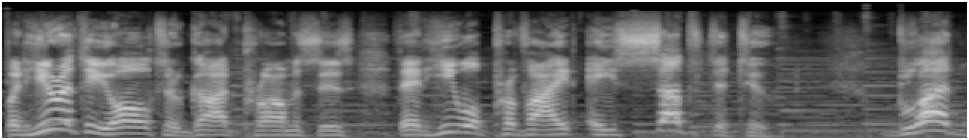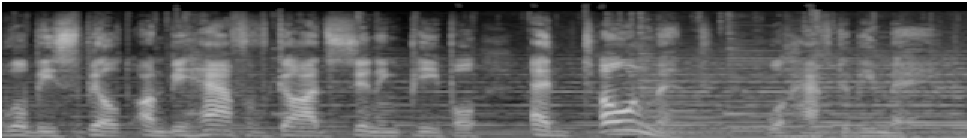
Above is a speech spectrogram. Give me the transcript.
But here at the altar, God promises that He will provide a substitute. Blood will be spilt on behalf of God's sinning people. Atonement will have to be made.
